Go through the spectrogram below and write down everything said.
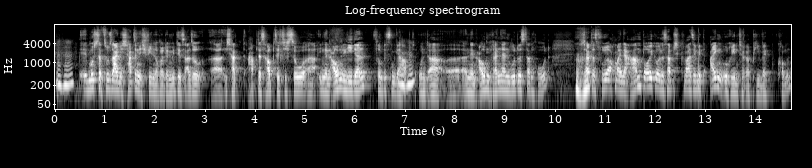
Mhm. Ich muss dazu sagen, ich hatte nicht viel Neurodermitis. Also äh, ich habe das hauptsächlich so äh, in den Augenlidern so ein bisschen gehabt mhm. und äh, an den Augenrändern wurde es dann rot. Mhm. Ich hatte das früher auch mal in der Armbeuge und das habe ich quasi mit Eigenurintherapie wegbekommen.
